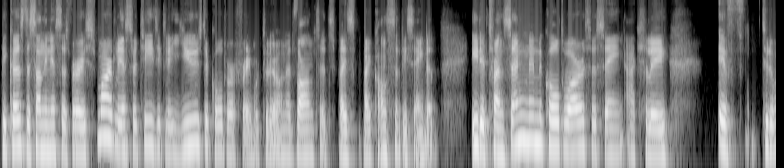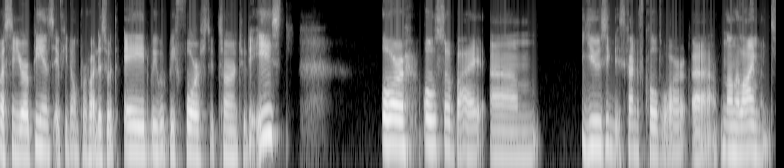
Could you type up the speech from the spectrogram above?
because the Sandinistas very smartly and strategically used the Cold War framework to their own advantage by by constantly saying that either transcending the Cold War, so saying actually, if to the Western Europeans, if you don't provide us with aid, we would be forced to turn to the East, or also by um, using this kind of Cold War uh, non-alignment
